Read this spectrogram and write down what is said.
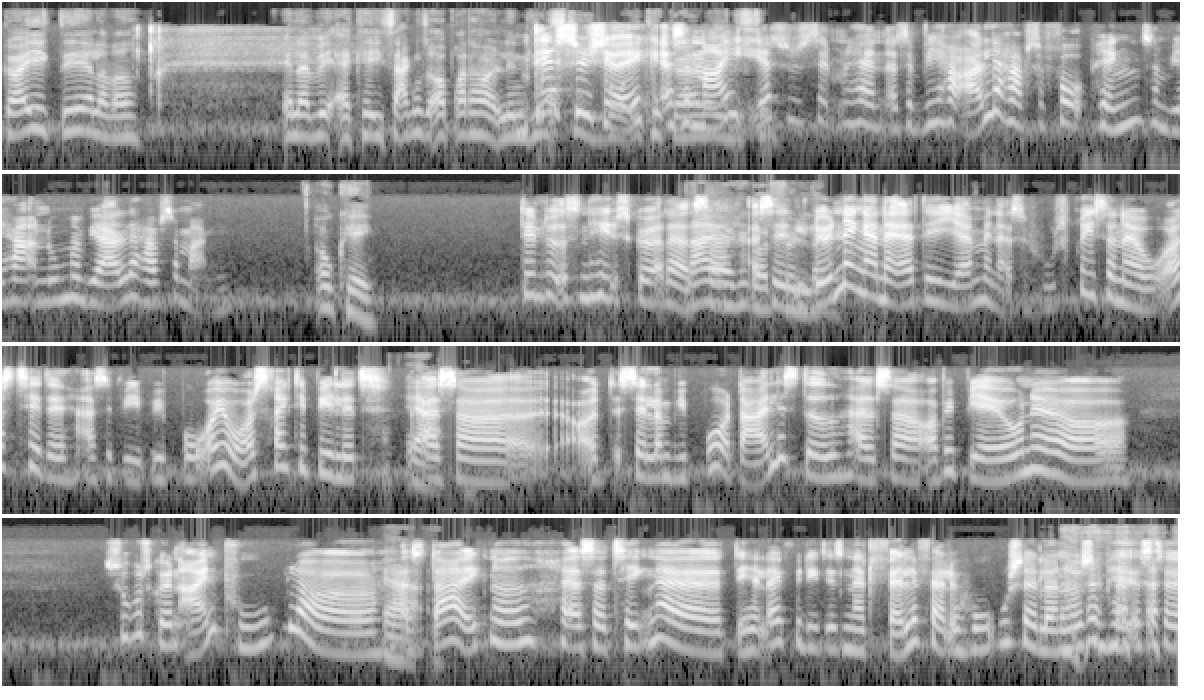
Gør I ikke det, eller hvad? Eller kan I sagtens opretholde en Det synes jeg ikke. Altså nej, jeg synes simpelthen, altså vi har aldrig haft så få penge, som vi har nu, men vi har aldrig haft så mange. Okay. Det lyder sådan helt skørt, altså. godt altså dig. lønningerne er det, ja, men altså huspriserne er jo også til det. Altså vi, vi bor jo også rigtig billigt. Ja. Altså, og selvom vi bor et dejligt sted, altså oppe i bjergene og super skøn egen pool, og Ja. altså der er ikke noget. Altså tingene er, det er heller ikke fordi det er sådan et faldefalde hus eller noget som helst.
